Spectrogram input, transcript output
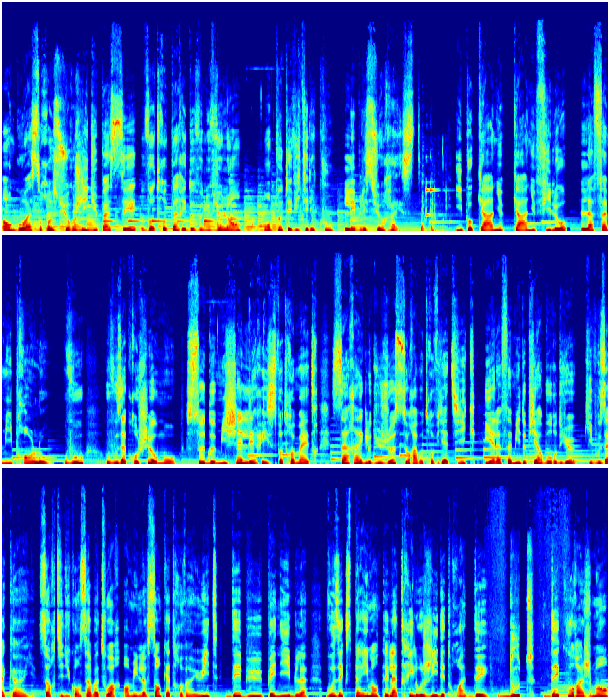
angoisse ressurgie du passé, votre père est devenu violent, on peut éviter les coups, les blessures restent. Hippocagne, Cagne, Philo, la famille prend l'eau. Vous, vous vous accrochez aux mots, ceux de Michel Léris, votre maître. Sa règle du jeu sera votre viatique et à la famille de Pierre Bourdieu qui vous accueille. Sorti du conservatoire en 1988, début pénible, vous expérimentez la trilogie des 3 D. Doute, découragement,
